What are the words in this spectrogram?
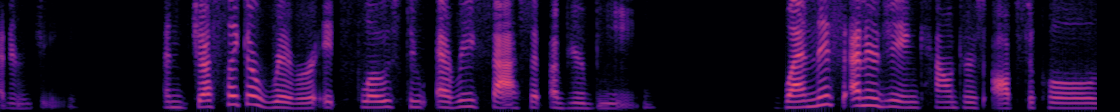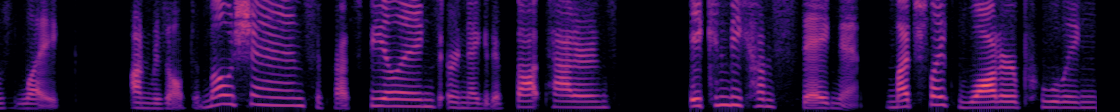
energy. And just like a river, it flows through every facet of your being. When this energy encounters obstacles like unresolved emotions, suppressed feelings, or negative thought patterns, it can become stagnant, much like water pooling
